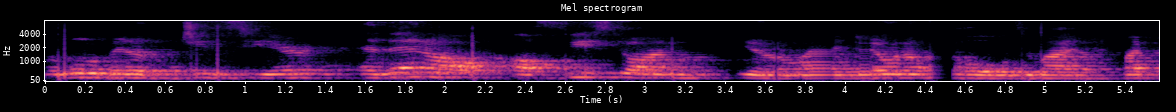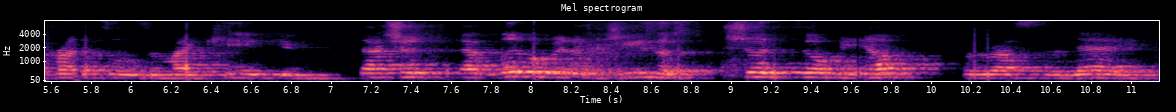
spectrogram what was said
a little bit of Jesus here, and then I'll, I'll feast on, you know, my donut holes and my, my pretzels and my cake. And that should, that little bit of Jesus should fill me up for the rest of the day,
